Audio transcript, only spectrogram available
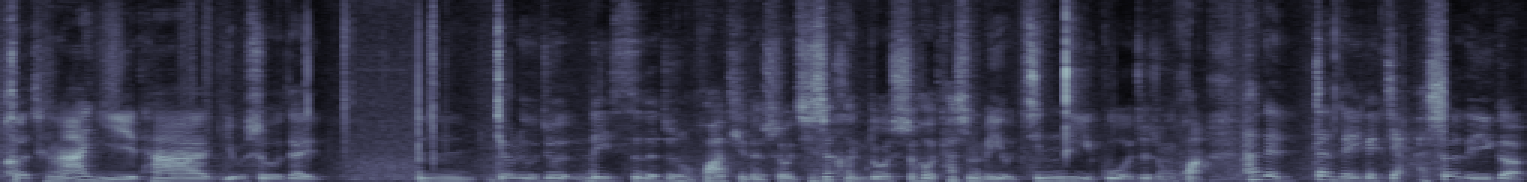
和陈阿姨她有时候在嗯交流就类似的这种话题的时候，其实很多时候他是没有经历过这种话，他在站在一个假设的一个。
